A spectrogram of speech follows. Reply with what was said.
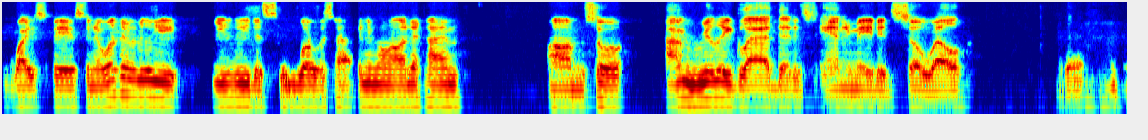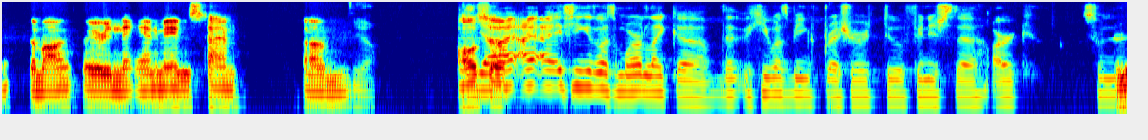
white space, and it wasn't really easy to see what was happening a lot of time. Um, so I'm really glad that it's animated so well, the, the manga or in the anime this time. Um, Yeah. Also, yeah, I, I- I think it was more like uh that he was being pressured to finish the arc sooner.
